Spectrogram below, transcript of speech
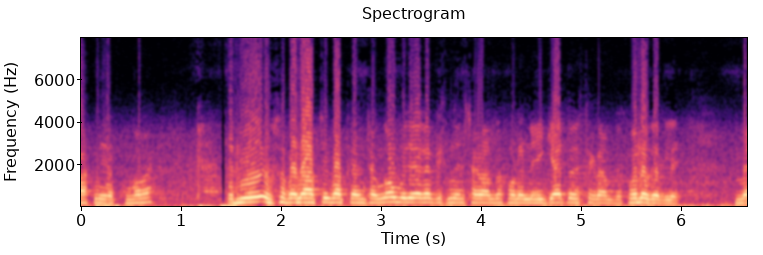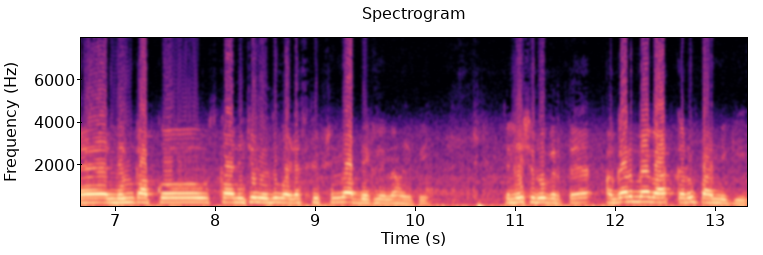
बात नहीं रखूँगा मैं। चलिए, उससे पहले आपसे बात करना चाहूँगा, मुझे अगर किसी ने इंस्टाग्राम पर फॉलो नहीं किया तो इंस्टाग्राम पर फॉलो कर ले। मैं लिंक आपको उसका नीचे दे दूँगा डिस्क्रिप्शन में, आप देख लेना वहीं पे। चलिए शुरू करते हैं। अगर मैं बात करूँ पानी की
